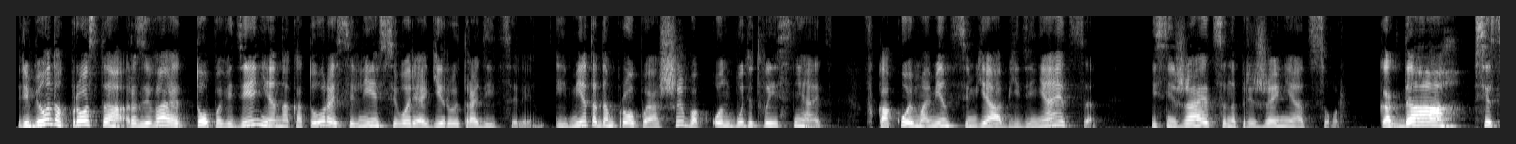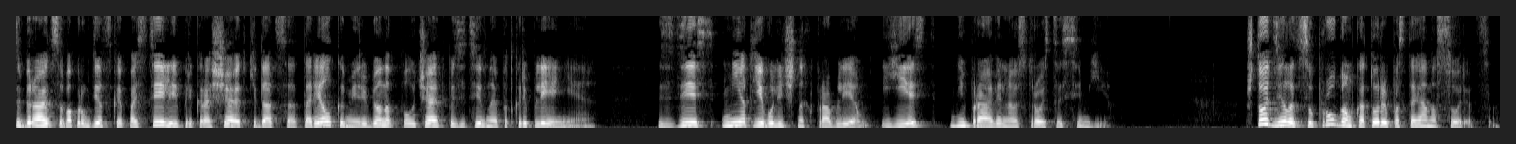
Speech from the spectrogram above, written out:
Ребенок просто развивает то поведение, на которое сильнее всего реагируют родители. И методом проб и ошибок он будет выяснять, в какой момент семья объединяется и снижается напряжение от ссор. Когда все собираются вокруг детской постели и прекращают кидаться тарелками, ребенок получает позитивное подкрепление – Здесь нет его личных проблем, есть неправильное устройство семьи. Что делать супругам, которые постоянно ссорятся?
